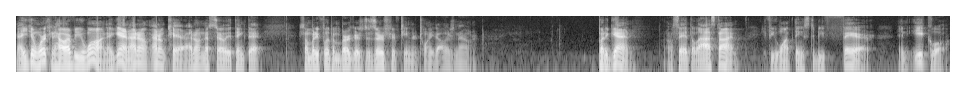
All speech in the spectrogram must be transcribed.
Now you can work it however you want. Again, I don't I don't care. I don't necessarily think that somebody flipping burgers deserves 15 or $20 an hour. But again, I'll say it the last time. If you want things to be fair and equal,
